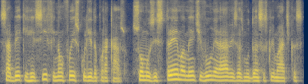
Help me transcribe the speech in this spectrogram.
saber que Recife não foi escolhida por acaso. Somos extremamente vulneráveis às mudanças climáticas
